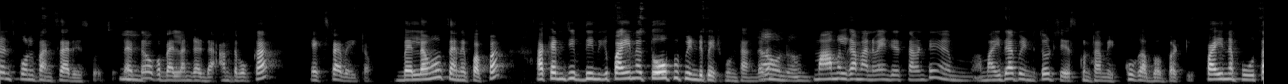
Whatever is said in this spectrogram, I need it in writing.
రెండు స్పూన్లు పంచదార వేసుకోవచ్చు. లేకపోతే ఒక బెల్లం గడ్డ అంత ముక్క ఎక్స్ట్రా వేయటం. బెల్లము శనగపప్పు. అక్కడి నుంచి దీనికి పైన తోపు పిండి పెట్టుకుంటాం కదా. మామూలుగా మనం ఏం చేస్తామంటే మైదా పిండితో చేసుకుంటాం ఎక్కువగా బొబ్బట్లు. పైన పూత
